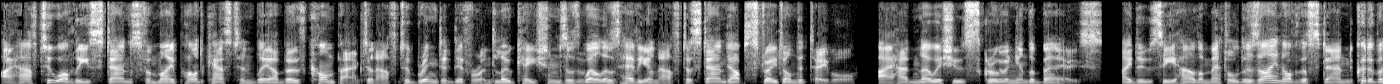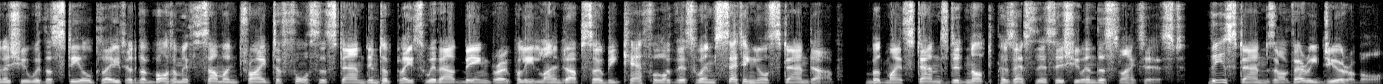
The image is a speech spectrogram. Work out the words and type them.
I have two of these stands for my podcast and they are both compact enough to bring to different locations as well as heavy enough to stand up straight on the table. I had no issues screwing in the base. I do see how the metal design of the stand could have an issue with the steel plate at the bottom if someone tried to force the stand into place without being properly lined up so be careful of this when setting your stand up. But my stands did not possess this issue in the slightest. These stands are very durable,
